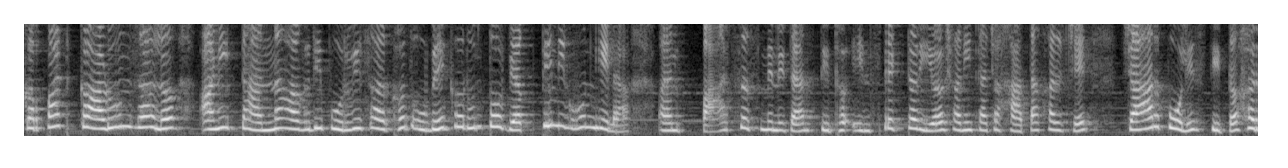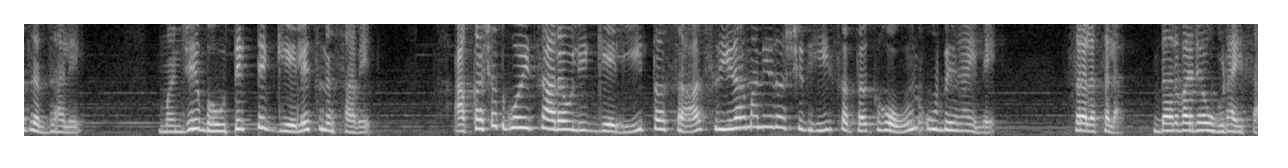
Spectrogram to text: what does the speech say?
कपाट काढून झालं आणि त्यांना अगदी पूर्वीसारखंच उभे करून तो व्यक्ती निघून गेला. आणि पाचच मिनिटांत तिथं इन्स्पेक्टर यश आणि त्याच्या हाताखालचे चार पोलीस तिथं हजर झाले. म्हणजे बहुतेक ते गेलेच नसावेत. आकाशात गोळी चालवली गेली तसा श्रीराम आणि रशीदही सतर्क होऊन उभे राहिले. चला चला. दरवाजा उघडायचा.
